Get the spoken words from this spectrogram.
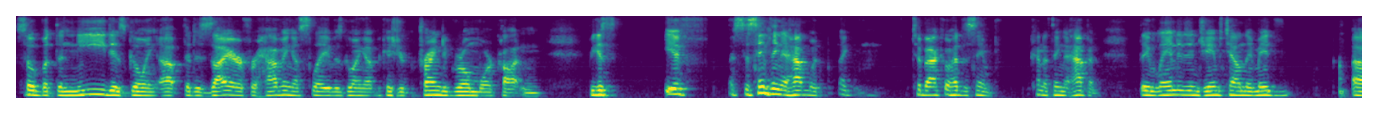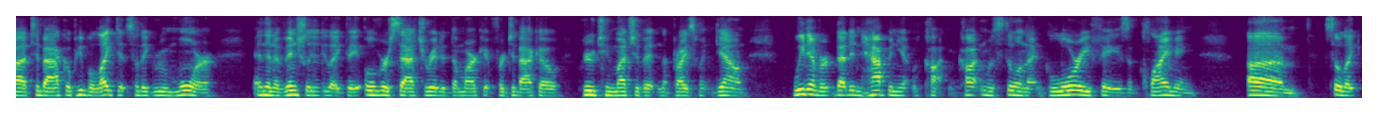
So but the need is going up. The desire for having a slave is going up because you're trying to grow more cotton because if it's the same thing that happened with like tobacco had the same kind of thing that happened. They landed in Jamestown. They made uh, tobacco. People liked it, so they grew more. And then eventually, like they oversaturated the market for tobacco, grew too much of it, and the price went down. We never that didn't happen yet with cotton. Cotton was still in that glory phase of climbing. Um, so like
